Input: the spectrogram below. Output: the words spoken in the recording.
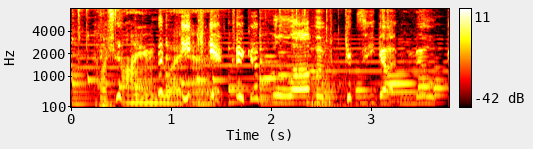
How much iron do I have? he can't pick up the lava because he got milk.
